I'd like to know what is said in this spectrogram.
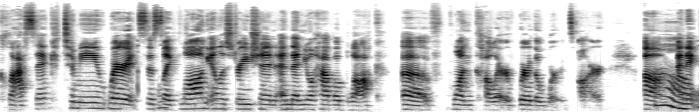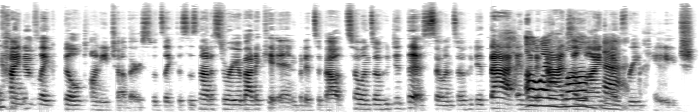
classic to me where it's this like long illustration and then you'll have a block of one color where the words are. Um, oh. And it oh. kind of like built on each other. So it's like, this is not a story about a kitten, but it's about so and so who did this, so and so who did that. And then oh, it adds a line that. every page.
